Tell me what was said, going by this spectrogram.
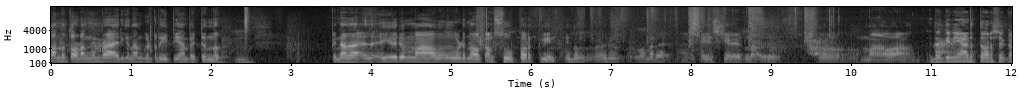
വന്ന് തുടങ്ങുമ്പോഴായിരിക്കും നമുക്ക് ട്രീറ്റ് ചെയ്യാൻ പറ്റുന്നത്. പിന്നെ അതാ ഈ ഒരു മാവ് കൂടി നോക്കാം. സൂപ്പർ ക്വീൻ ഇതും ഒരു വളരെ ടേസ്റ്റി ആയിട്ടുള്ള ഒരു മാവാണ്. ഇതൊക്കെ ഇനി അടുത്ത വർഷമൊക്കെ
